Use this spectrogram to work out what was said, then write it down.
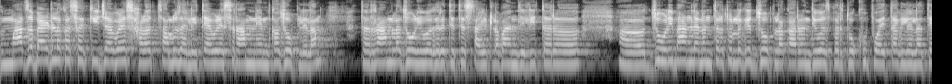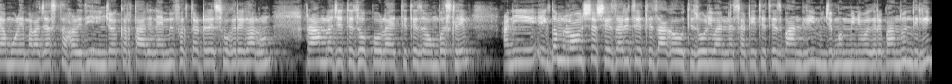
माझं बॅडलं कसं की ज्यावेळेस हळद चालू झाली त्यावेळेस राम नेमका झोपलेला. तर रामला जोळी वगैरे तिथे साईडला बांधलेली. तर जोळी बांधल्यानंतर तो लगेच झोपला कारण दिवसभर तो खूप वैतागलेला. त्यामुळे मला जास्त हळदी एन्जॉय करता आली नाही. मी फक्त ड्रेस वगैरे घालून रामला जिथे झोपवलं आहे तिथे जाऊन बसले. आणि एकदम लॉन्चच्या शेजारीच येथे जागा होती जोडी बांधण्यासाठी. तिथेच बांधली. म्हणजे मम्मीने वगैरे बांधून दिली.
